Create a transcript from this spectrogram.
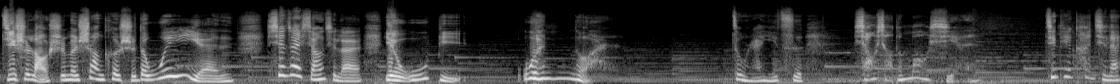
即使老师们上课时的威严，现在想起来也无比温暖。纵然一次小小的冒险，今天看起来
